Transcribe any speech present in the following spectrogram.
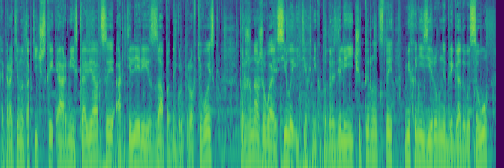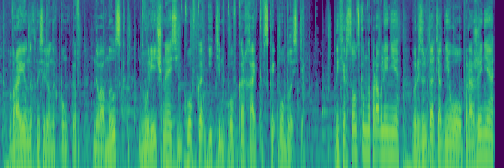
Оперативно-тактической армейской авиации, артиллерии западной группировки войск поражена живая сила и техника подразделений 14-й механизированной бригады ВСУ в районных населенных пунктов Новомылск, Двуречная, Синьковка и Тимковка Харьковской области – на Херсонском направлении в результате огневого поражения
